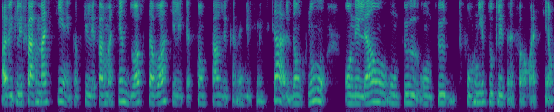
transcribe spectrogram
avec les pharmaciens, parce que les pharmaciens doivent savoir que les personnes prennent le cannabis médical. Donc, nous, on est là, on peut fournir toutes les informations.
